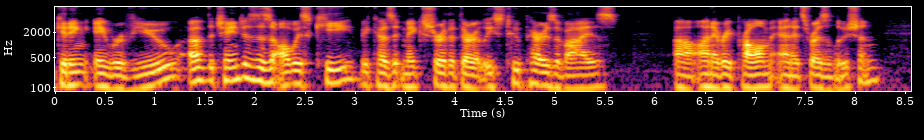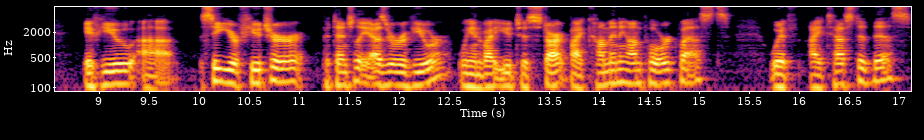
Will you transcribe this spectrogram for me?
Getting a review of the changes is always key because it makes sure that there are at least two pairs of eyes uh, on every problem and its resolution. If you uh, see your future potentially as a reviewer, we invite you to start by commenting on pull requests with I tested this,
